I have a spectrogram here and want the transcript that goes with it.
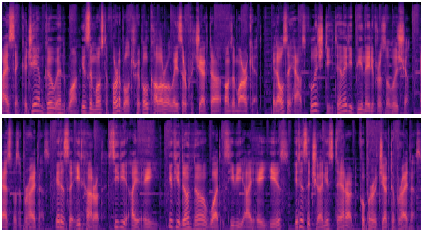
I think JMGO N1 is the most affordable triple color laser projector on the market. It also has Full HD 1080p native resolution. As for the brightness, it is 800 CVIA. If you don't know what CVIA is, it is a Chinese standard for projector brightness.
